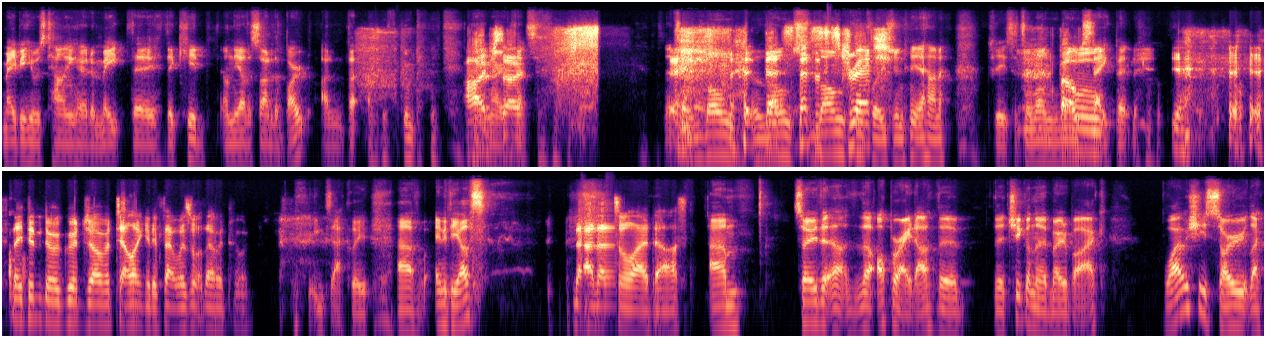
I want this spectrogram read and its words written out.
maybe he was telling her to meet the the kid on the other side of the boat. I, that, I, I hope know, so. That's, a long, a long, that's, that's long conclusion. Yeah, jeez, it's a long, but long we'll. But yeah, they didn't do a good job of telling it if that was what they were doing. exactly. Uh, anything else? no, that's all I had to ask. Um, so the uh, the operator, the the chick on the motorbike, why was she so like?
